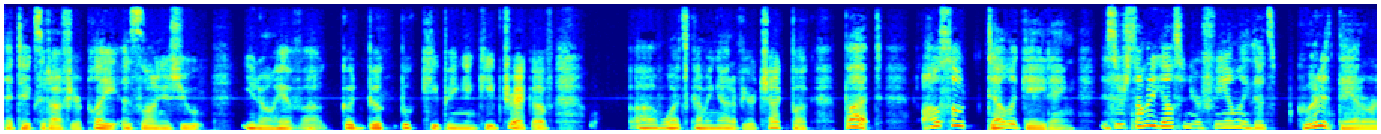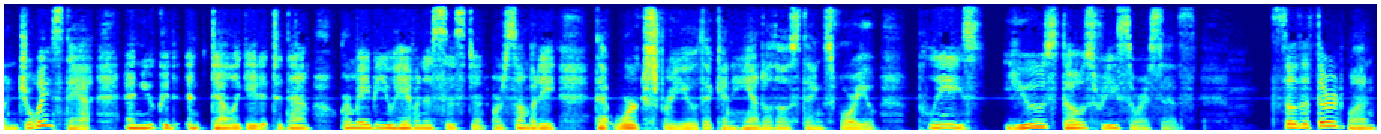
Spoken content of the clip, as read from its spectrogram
That takes it off your plate as long as you, you know, have a good book bookkeeping and keep track of of what's coming out of your checkbook, but also delegating. Is there somebody else in your family that's good at that or enjoys that and you could uh, delegate it to them? Or maybe you have an assistant or somebody that works for you that can handle those things for you. Please use those resources. So the third one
